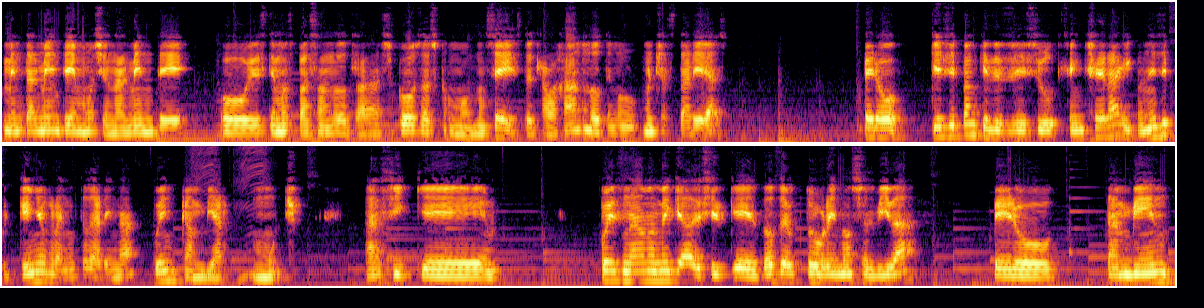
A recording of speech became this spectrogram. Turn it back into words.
mentalmente, emocionalmente, o estemos pasando otras cosas como, no sé, estoy trabajando, tengo muchas tareas, pero que sepan que desde su trinchera y con ese pequeño granito de arena pueden cambiar mucho. Así que, pues nada más me queda decir que el 2 de octubre no se olvida, pero también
